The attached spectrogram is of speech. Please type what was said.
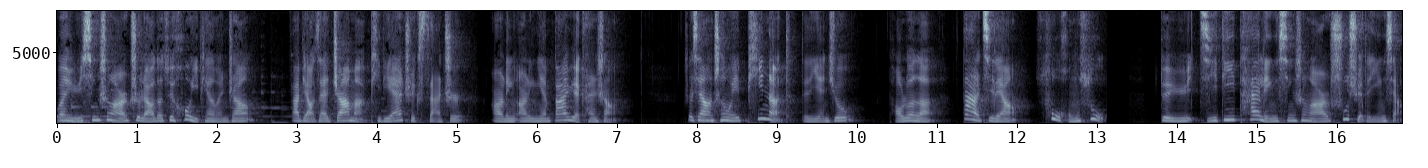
关于新生儿治疗的最后一篇文章，发表在《JAMA Pediatrics》杂志二零二零年八月刊上。这项称为 “Peanut” 的研究，讨论了大剂量促红素对于极低胎龄新生儿输血的影响。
